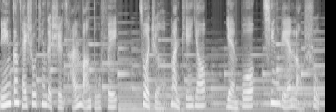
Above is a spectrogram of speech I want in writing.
您刚才收听的是《蚕王毒妃》，作者漫天妖。演播：青莲老树。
